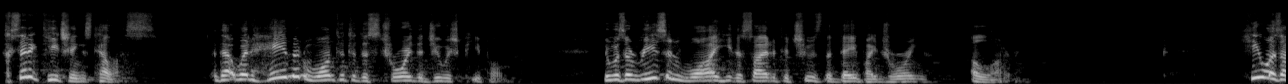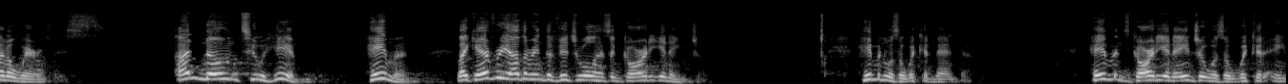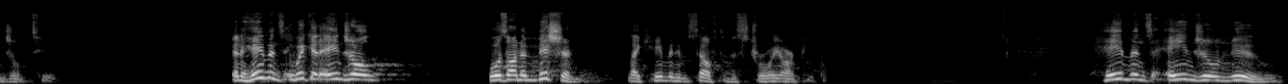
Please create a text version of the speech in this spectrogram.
Hasidic teachings tell us that when Haman wanted to destroy the Jewish people, there was a reason why he decided to choose the day by drawing a lottery. He was unaware of this. Unknown to him, Haman, like every other individual, has a guardian angel. Haman was a wicked man, though. Haman's guardian angel was a wicked angel, too. And Haman's wicked angel was on a mission, like Haman himself, to destroy our people. Haman's angel knew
